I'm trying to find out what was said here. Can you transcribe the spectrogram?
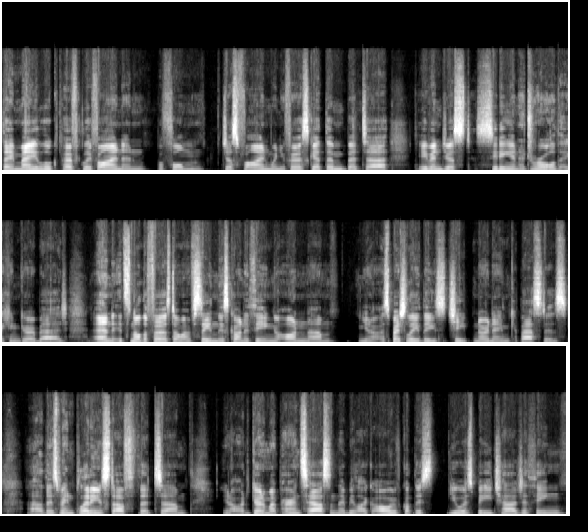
They may look perfectly fine and perform just fine when you first get them, but uh, even just sitting in a drawer, they can go bad. And it's not the first time I've seen this kind of thing on, um, you know, especially these cheap no-name capacitors. Uh, there's been plenty of stuff that, um, you know, I'd go to my parents' house and they'd be like, oh, we've got this USB charger thing,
